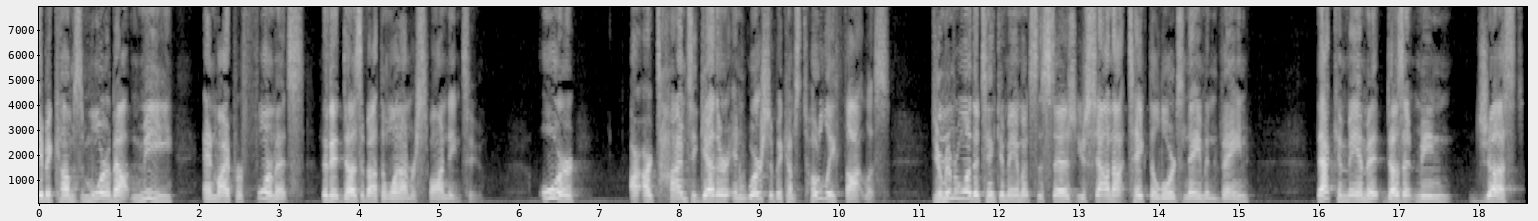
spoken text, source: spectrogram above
It becomes more about me and my performance than it does about the one I'm responding to. Or our, our time together in worship becomes totally thoughtless. Do you remember one of the Ten Commandments that says, You shall not take the Lord's name in vain? That commandment doesn't mean just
